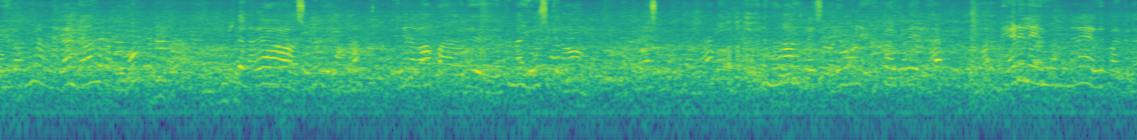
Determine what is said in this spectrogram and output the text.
இதில் வந்து நாங்கள் நிறையா லேர்ன் பண்ணுவோம் இதில் நிறையா சொல்லிக் கொடுத்தாங்க என்னென்னலாம் ப இது எப்படிலாம் யோசிக்கலாம் அப்படிலாம் சொல்லிக் கொடுத்தாங்க இது வந்து மூணாவது ப்ரைஸ் வருவோம்னு எதிர்பார்க்கவே இல்லை அதனால் மேடையில் ஏறுவோம்னு எதிர்பார்க்கல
